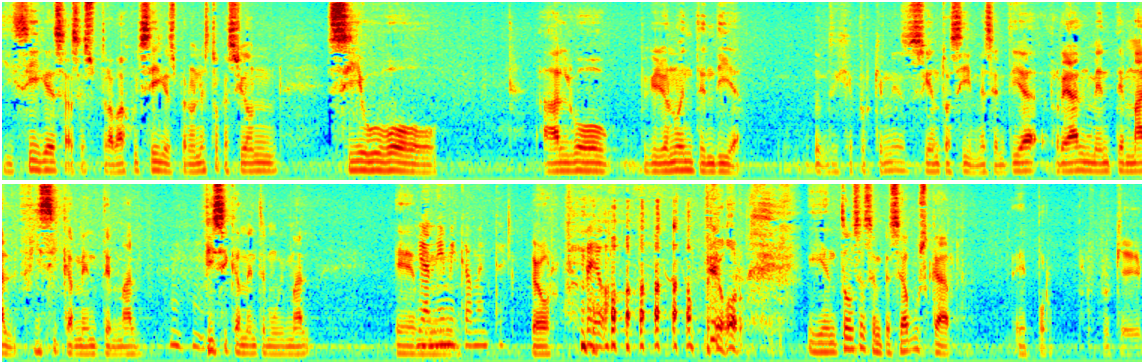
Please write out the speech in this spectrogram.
Y, y sigues, haces tu trabajo y sigues. Pero en esta ocasión sí hubo algo que yo no entendía. Dije, ¿por qué me siento así? Me sentía realmente mal, físicamente mal, físicamente muy mal. Em, Y anímicamente. Peor. Peor. Peor. Y entonces empecé a buscar, eh, por, porque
